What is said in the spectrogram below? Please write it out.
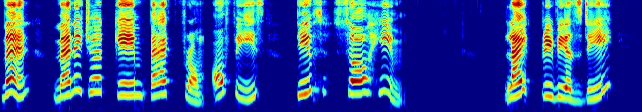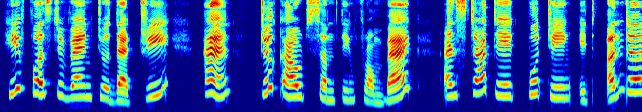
When manager came back from office thieves saw him like previous day he first went to that tree and took out something from bag and started putting it under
